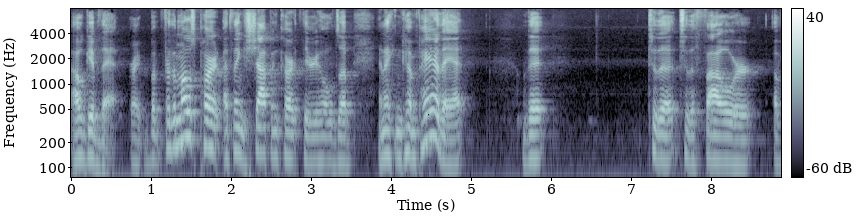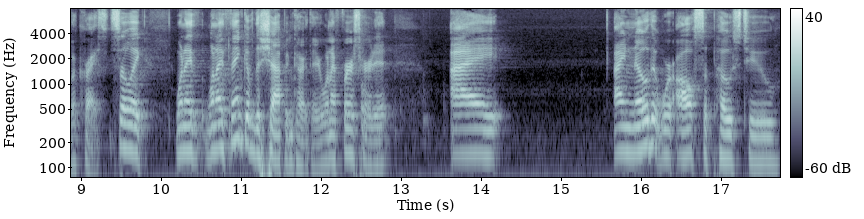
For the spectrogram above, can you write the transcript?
I'll give that, right? But for the most part, I think shopping cart theory holds up, and I can compare that that to the to the follower of a Christ. So like when I when I think of the shopping cart theory, when I first heard it, I I know that we're all supposed to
